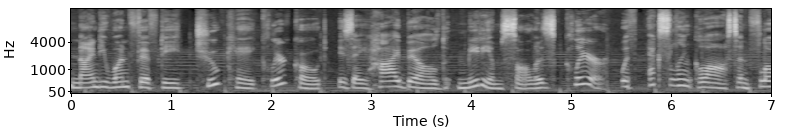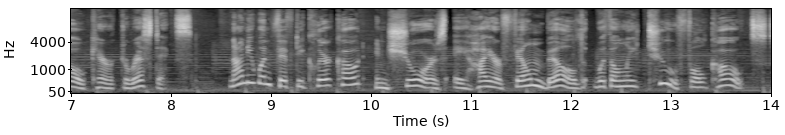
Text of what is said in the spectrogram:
9150 2K Clear Coat is a high build, medium solids clear with excellent gloss and flow characteristics. 9150 Clear Coat ensures a higher film build with only two full coats.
